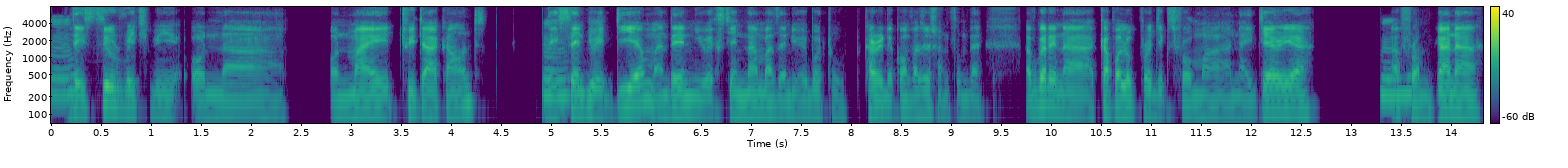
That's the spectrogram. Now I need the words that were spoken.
Mm. They still reach me on uh, on my Twitter account. They Mm. send you a DM and then you exchange numbers and you're able to carry the conversation from there. I've gotten a couple of projects from uh, Nigeria, uh, Mm. from Ghana,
